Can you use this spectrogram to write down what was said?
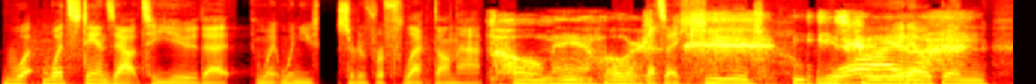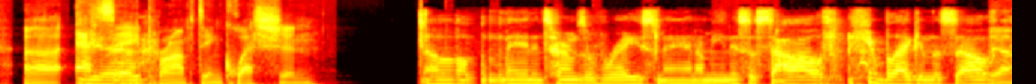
what what stands out to you that when, when you sort of reflect on that? oh man, Lord, That's a huge, wide yeah. open uh, essay Yeah. prompting question. Oh man, in terms of race, man, I mean, it's the South. You're black in the South. Yeah.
